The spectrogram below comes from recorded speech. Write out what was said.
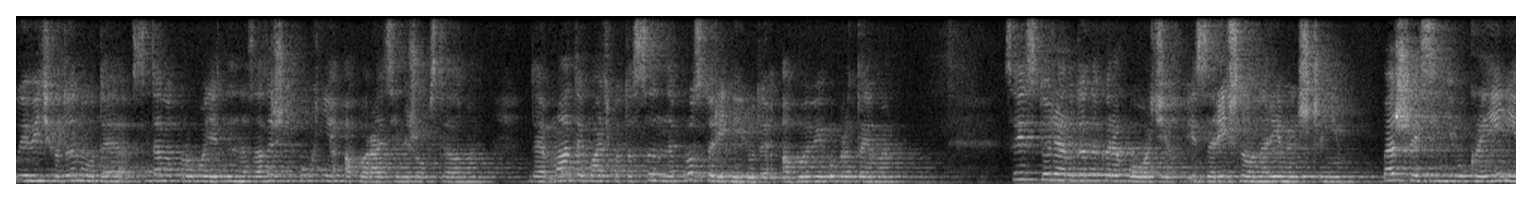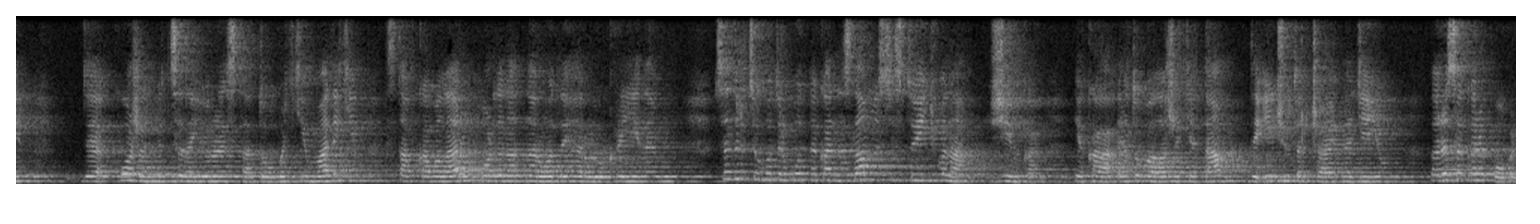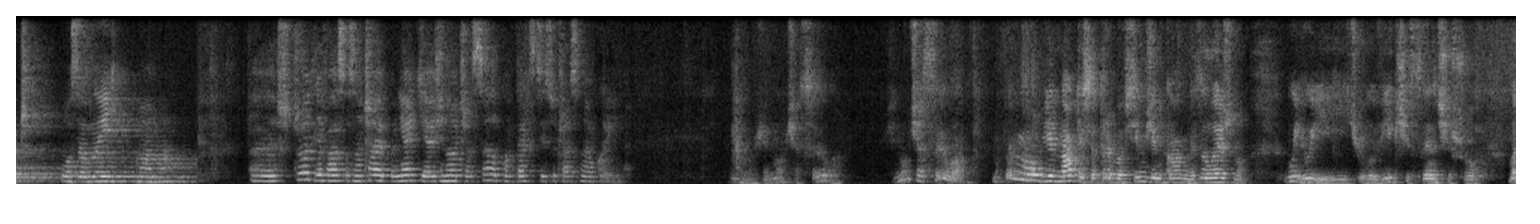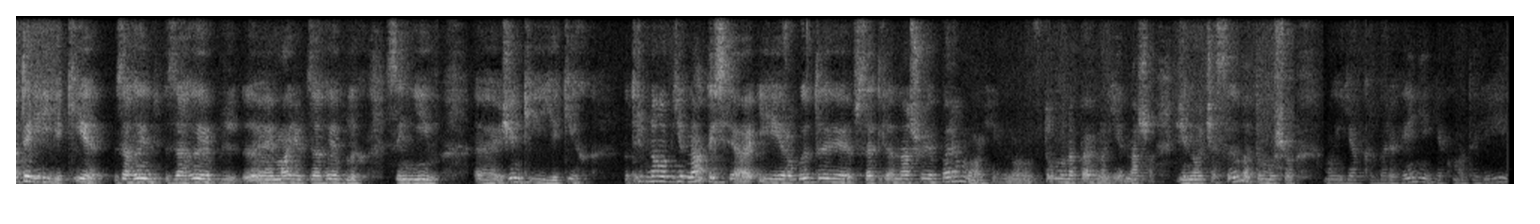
Уявіть родину, де сніданок проводять не на затишній кухні, а по рації між обстрілами, де мати, батько та син не просто рідні люди, а бойові побратими. Це історія родини Киряковичів із Зарічного на Рівненщині, першої сім'ї в Україні, де кожен від сина юриста до батьків медиків став кавалером ордена Народний Герой України. В центрі цього трикутника незламності стоїть вона, жінка, яка рятувала життя там, де інші втрачають надію. Лариса Каракович, позивний мама. Е, Що для вас означає поняття жіноча сила в контексті сучасної України? Ну, жіноча сила. Жіноча сила. Напевно, об'єднатися треба всім жінкам, незалежно, воює її чоловік, чи син, чи що. Матері, які загиб, загиб, е, мають загиблих синів, е, жінки, яких потрібно об'єднатися і робити все для нашої перемоги. Ну, в тому, напевно, є наша жіноча сила, тому що ми як берегині, як матері,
